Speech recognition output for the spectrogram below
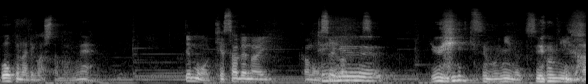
多くなりましたもんね。でも消されない可能性があります。よ。唯一無二の強みが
